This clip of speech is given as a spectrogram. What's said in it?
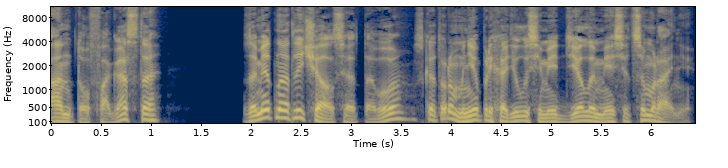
Antofagasta заметно отличался от того, с которым мне приходилось иметь дело месяцем ранее.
